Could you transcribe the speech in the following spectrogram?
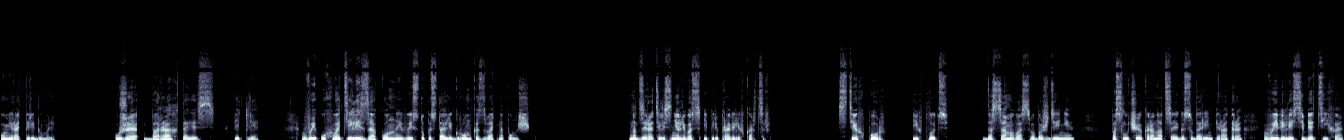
умирать передумали. Уже барахтаясь в петле, вы ухватились за оконный выступ и стали громко звать на помощь. Надзиратели сняли вас и переправили в карцер. С тех пор и вплоть до самого освобождения по случаю коронации государя-императора вы вели себя тихо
